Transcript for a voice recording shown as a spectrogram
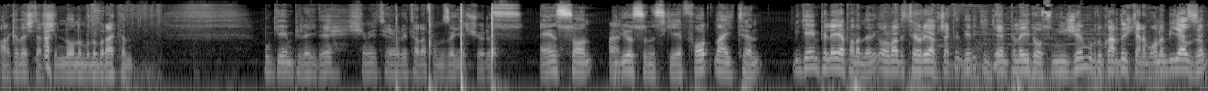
Arkadaşlar şimdi onu bunu bırakın. Bu gameplay'de şimdi teori tarafımıza geçiyoruz. En son biliyorsunuz ki Fortnite'ın bir gameplay yapalım dedik. Normalde teori yapacaktık. Dedik ki gameplay de olsun. Ninja'yı vurdu kardeşlerim onu bir yazın.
